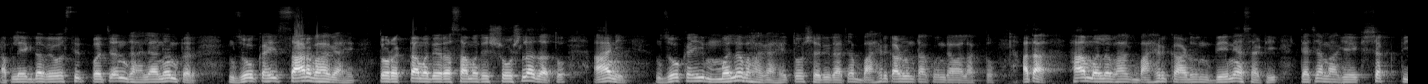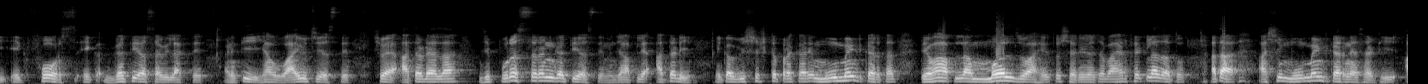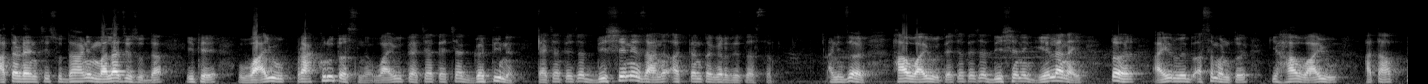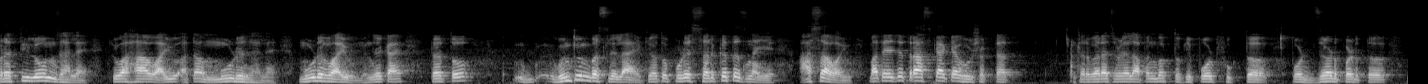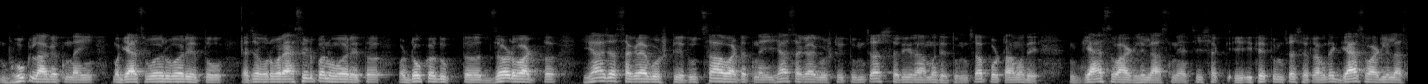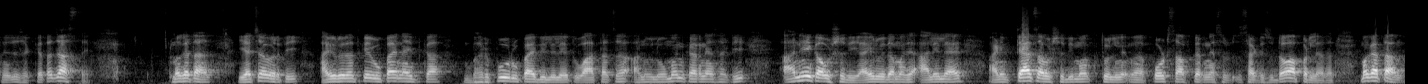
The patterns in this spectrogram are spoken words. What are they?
आपलं एकदा व्यवस्थित पचन झाल्यानंतर जो काही सार भाग आहे तो रक्तामध्ये रसामध्ये शोषला जातो आणि जो काही मलभाग आहे तो शरीराच्या बाहेर काढून टाकून द्यावा लागतो. आता हा मलभाग बाहेर काढून देण्यासाठी त्याच्यामागे एक शक्ती एक फोर्स एक गती असावी लागते आणि ती ह्या वायूची असते. शिवाय आतड्याला जी पुरस्सरण गती असते म्हणजे आपली आतडी एका विशिष्ट प्रकारे मुवमेंट करतात तेव्हा आपला मल जो आहे तो शरीराच्या बाहेर फेकला जातो. आता अशी मुवमेंट करण्यासाठी आतड्यांची सुद्धा आणि मलाची सुद्धा इथे वायू प्राकृत असणं वायू त्याच्या त्याच्या गतीनं त्याच्या त्याच्या दिशेने जाणं अत्यंत गरजेचं असतं. आणि जर हा वायू त्याच्या त्याच्या दिशेने गेला नाही तर आयुर्वेद असं म्हणतो आहे की हा वायू आता प्रतिलोम झाला आहे किंवा हा वायू आता मूढ झाला आहे मूढ वायू म्हणजे काय? तर तो गुंतून बसलेला आहे किंवा तो पुढे सरकतच नाही आहे असा वायू. मग आता याचे त्रास काय काय होऊ शकतात? तर बऱ्याच वेळेला आपण बघतो की पोट फुगतं पोट जड पडतं भूक लागत नाही मग गॅस वर वर येतो त्याच्याबरोबर ॲसिड पण वर येतं मग डोकं दुखतं जड वाटतं. ह्या ज्या सगळ्या गोष्टी आहेत उत्साह वाटत नाही ह्या सगळ्या गोष्टी तुमच्या शरीरामध्ये तुमच्या पोटामध्ये गॅस वाढलेला असण्याची शक्य इथे तुमच्या शरीरामध्ये गॅस वाढलेला असण्याची शक्यता जास्त आहे. मग आता याच्यावरती आयुर्वेदात काही उपाय नाहीत का? भरपूर उपाय दिलेले आहेत. वाताचं अनुलोमन करण्यासाठी अनेक औषधी आयुर्वेदामध्ये आलेल्या आहेत आणि त्याच औषधी मग तुलने पोट साफ करण्यासाठी सुद्धा वापरल्या जातात. मग आता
